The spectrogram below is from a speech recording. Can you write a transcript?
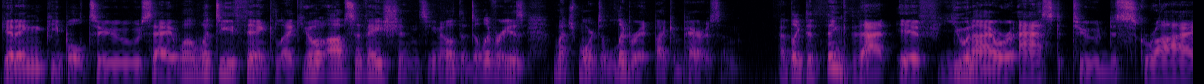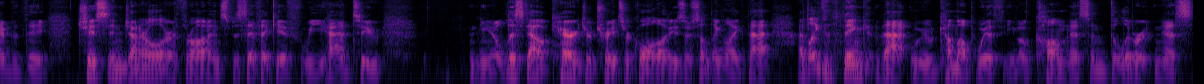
getting people to say, well, what do you think? Like your observations, you know, the delivery is much more deliberate by comparison. I'd like to think that if you and I were asked to describe the Chiss in general or Thrawn in specific, if we had to you know list out character traits or qualities or something like that i'd like to think that we would come up with you know calmness and deliberateness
